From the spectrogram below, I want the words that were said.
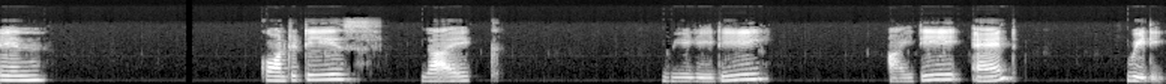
in quantities like VDD, ID and VD.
